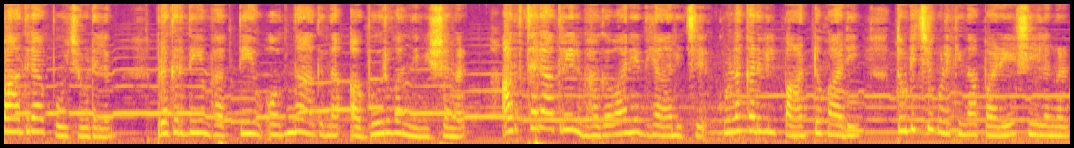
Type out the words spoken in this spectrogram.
പാതിരാ പൂ ചൂടലും. പ്രകൃതിയും ഭക്തിയും ഒന്നാകുന്ന അപൂർവ നിമിഷങ്ങൾ. അർദ്ധരാത്രിയിൽ ഭഗവാനെ ധ്യാനിച്ച് കുളക്കടവിൽ പാട്ടുപാടി തുടിച്ചു കുളിക്കുന്ന പഴയ ശീലങ്ങൾ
